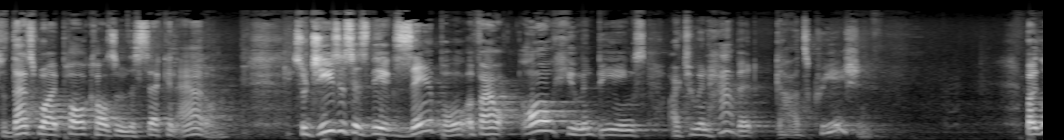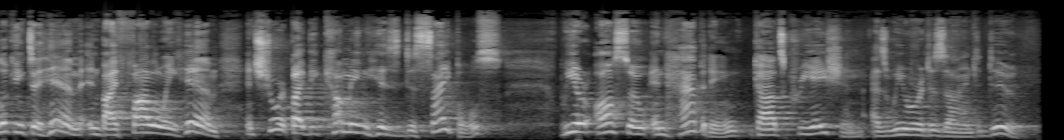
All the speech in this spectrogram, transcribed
So that's why Paul calls him the second Adam. So Jesus is the example of how all human beings are to inhabit God's creation. By looking to him and by following him, in short, by becoming his disciples, we are also inhabiting God's creation as we were designed to do.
